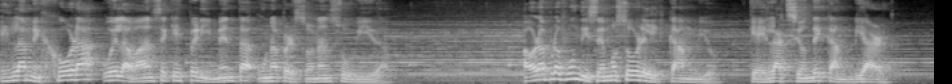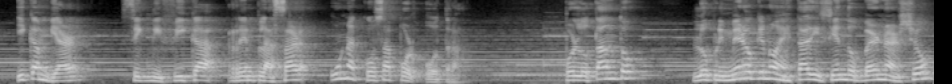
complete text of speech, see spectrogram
es la mejora o el avance que experimenta una persona en su vida. Ahora profundicemos sobre el cambio, que es la acción de cambiar. Y cambiar significa reemplazar una cosa por otra. Por lo tanto, lo primero que nos está diciendo Bernard Shaw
